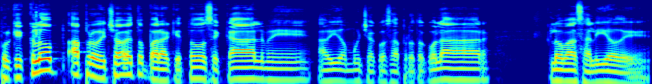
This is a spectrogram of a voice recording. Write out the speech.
Porque Klopp ha aprovechado esto para que todo se calme, ha habido mucha cosa protocolar, Klopp ha salido de,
